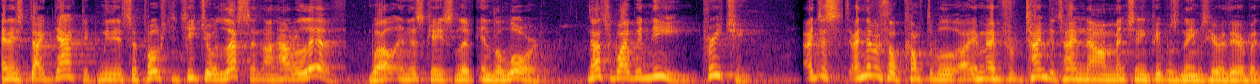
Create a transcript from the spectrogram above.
And it's didactic, meaning it's supposed to teach you a lesson on how to live. Well, in this case, live in the Lord. That's why we need preaching. I just, I never felt comfortable. I, I, from time to time now, I'm mentioning people's names here or there, but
